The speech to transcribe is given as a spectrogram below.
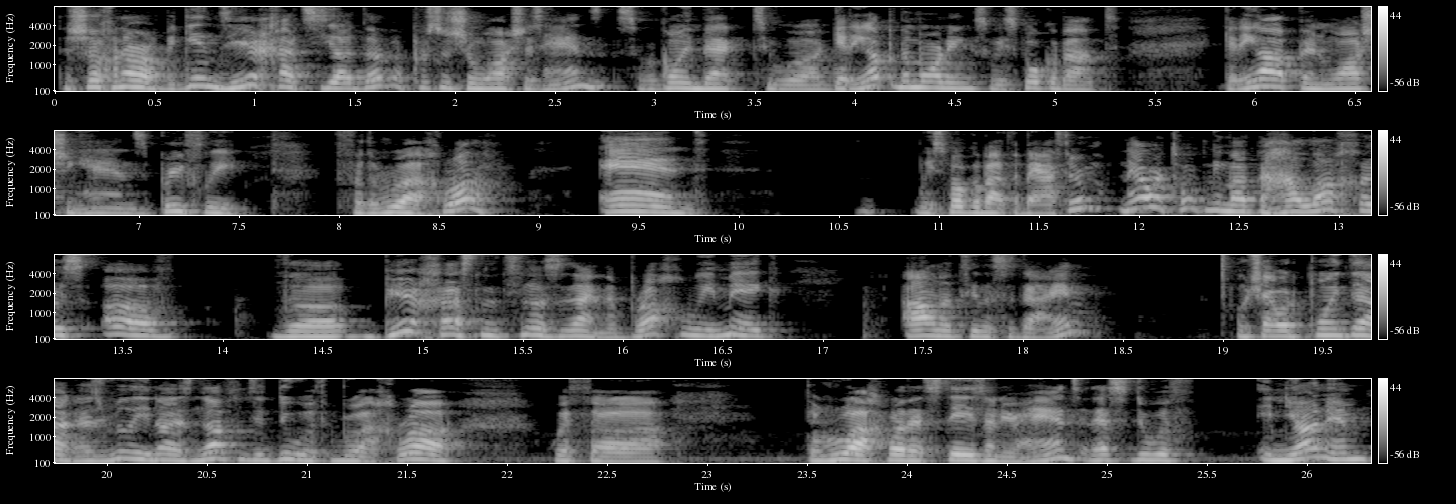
The Shulchan Aruch begins Yirchatz Yadav, a person should wash his hands. So we're going back to uh, getting up in the morning. So we spoke about getting up and washing hands briefly for the Ruach Ra, and we spoke about the bathroom. Now we're talking about the halachas of the Birchas Natilas Daim, the bracha we make al Natilas Daim which I would point out has really has nothing to do with ruach ra, with uh, the ruach ra that stays on your hands. It has to do with inyanim,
